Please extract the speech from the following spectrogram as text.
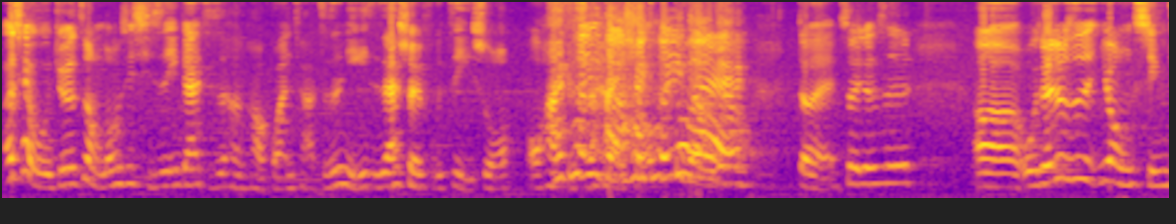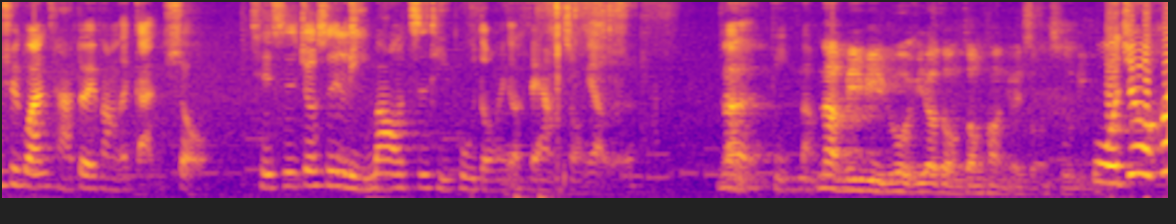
而且我觉得这种东西其实应该只是很好观察，只是你一直在说服自己说，哦，还可以的，还可以的。对，对，所以就是呃，我觉得就是用心去观察对方的感受，其实就是礼貌肢体互动一个非常重要的。那地方，那 Vivi 如果遇到这种状况，你会怎么处理？我就会，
